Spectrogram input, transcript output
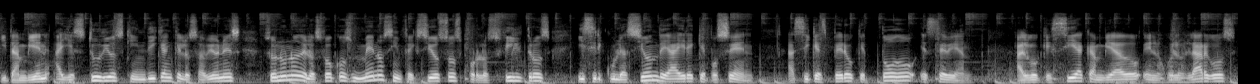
y también hay estudios que indican que los aviones son uno de los focos menos infecciosos por los filtros y circulación de aire que poseen, así que espero que todo esté bien. Algo que sí ha cambiado en los vuelos largos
